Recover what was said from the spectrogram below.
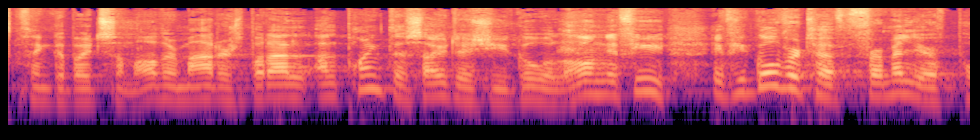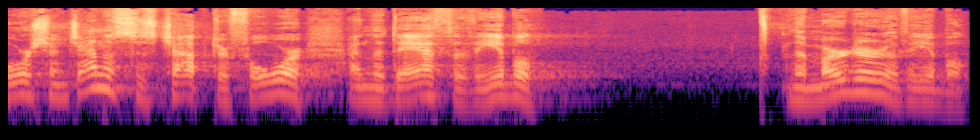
think about some other matters, but I'll, I'll, point this out as you go along. If you, if you go over to a familiar portion, Genesis chapter 4 and the death of Abel, the murder of Abel,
